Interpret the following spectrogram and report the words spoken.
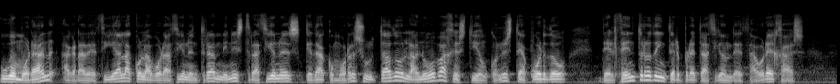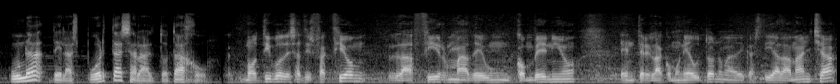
Hugo Morán agradecía la colaboración entre administraciones que da como resultado la nueva gestión con este acuerdo del Centro de Interpretación de Zaurejas, una de las puertas al Alto Tajo. Motivo de satisfacción la firma de un convenio entre la Comunidad Autónoma de Castilla-La Mancha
